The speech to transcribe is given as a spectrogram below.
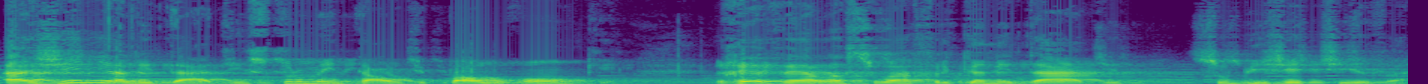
a genialidade instrumental de Paulo Ronque revela sua africanidade subjetiva.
